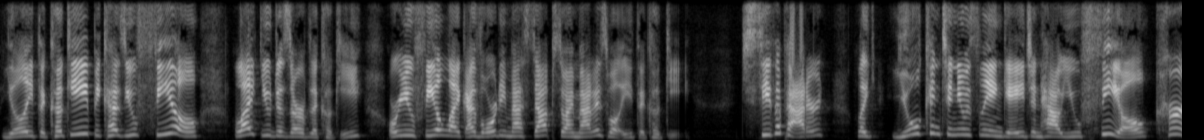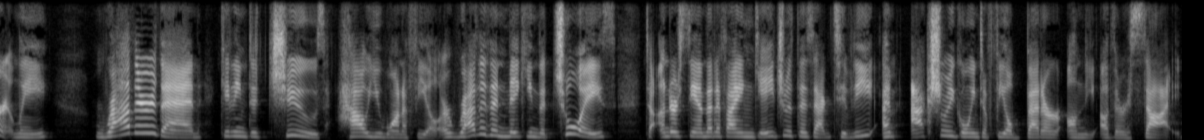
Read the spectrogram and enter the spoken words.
You'll eat the cookie because you feel like you deserve the cookie, or you feel like I've already messed up, so I might as well eat the cookie. Do you see the pattern? Like you'll continuously engage in how you feel currently rather than getting to choose how you want to feel, or rather than making the choice to understand that if I engage with this activity, I'm actually going to feel better on the other side.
